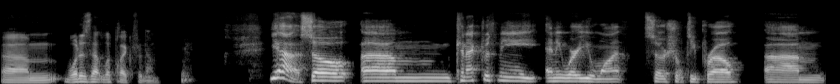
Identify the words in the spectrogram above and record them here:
um, what does that look like for them? Yeah. So um, connect with me anywhere you want. Socialty Pro. Um,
